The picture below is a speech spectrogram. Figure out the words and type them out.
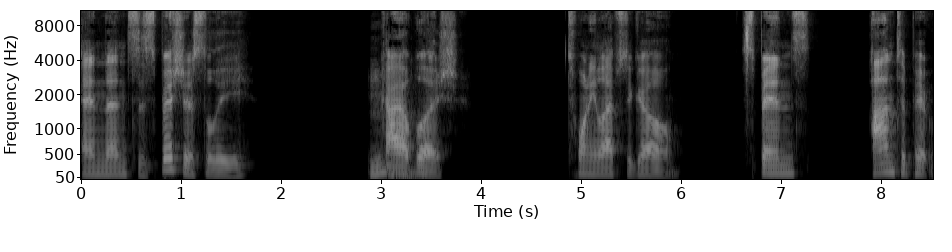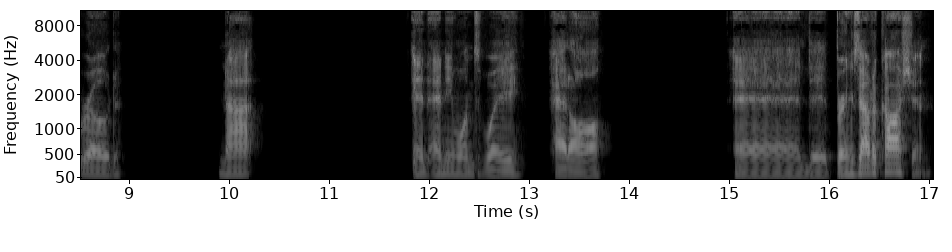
and then suspiciously, Mm. Kyle Busch, 20 laps to go, spins onto pit road, not in anyone's way at all. And it brings out a caution,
